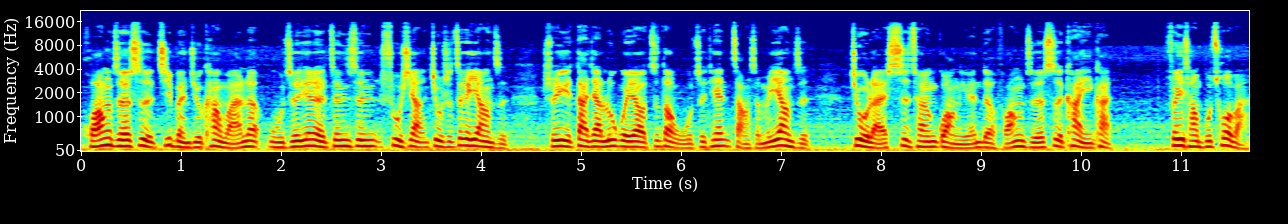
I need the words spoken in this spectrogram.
黄泽寺基本就看完了，武则天的真身塑像就是这个样子。所以大家如果要知道武则天长什么样子，就来四川广元的黄泽寺看一看，非常不错吧？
